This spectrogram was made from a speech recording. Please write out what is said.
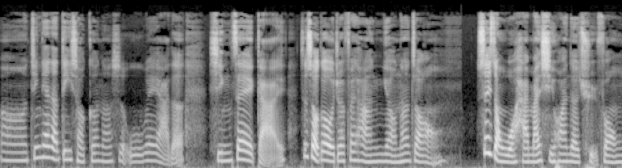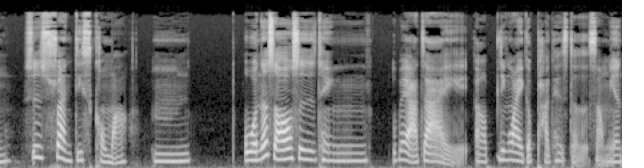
嗯、今天的第一首歌呢是吴蓓雅的《新世改》。这首歌我觉得非常有那种，是一种我还蛮喜欢的曲风，是算 disco 吗？嗯，我那时候是听乌贝雅在呃另外一个 podcast 上面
